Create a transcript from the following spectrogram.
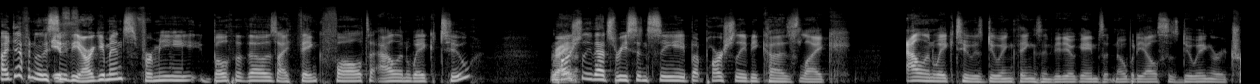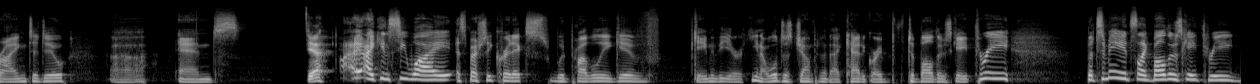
I definitely see if, the arguments. For me, both of those I think fall to Alan Wake 2. Right. Partially that's recency, but partially because like Alan Wake 2 is doing things in video games that nobody else is doing or trying to do. Uh, and yeah, I, I can see why, especially critics would probably give Game of the Year. You know, we'll just jump into that category to Baldur's Gate 3. But to me, it's like Baldur's Gate 3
